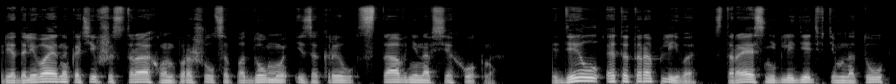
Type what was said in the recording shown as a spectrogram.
Преодолевая накативший страх, он прошелся по дому и закрыл ставни на всех окнах. Делал это торопливо, стараясь не глядеть в темноту,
